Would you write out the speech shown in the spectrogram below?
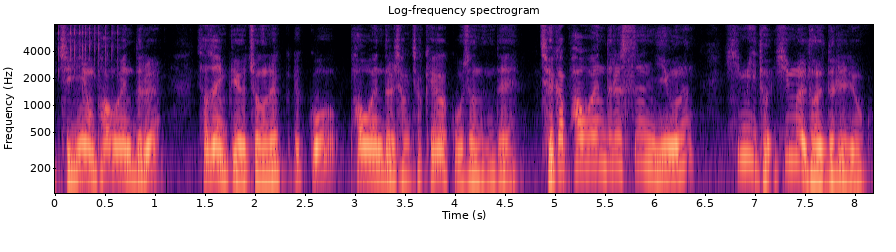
jigging용 파워핸들을 사장님께 요청을 했- 했고 파워핸들을 장착해 갖고 오셨는데 제가 파워핸들을 쓰는 이유는 힘이 더, 힘을 덜 들이려고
